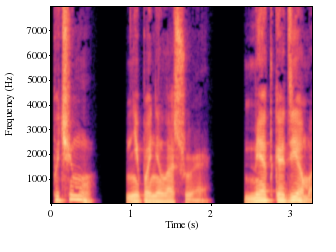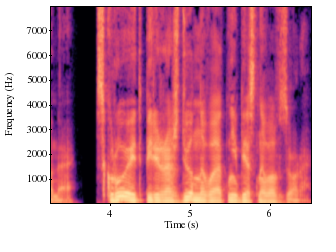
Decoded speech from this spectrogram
Почему? Не поняла Шуя. Метка демона скроет перерожденного от небесного взора.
